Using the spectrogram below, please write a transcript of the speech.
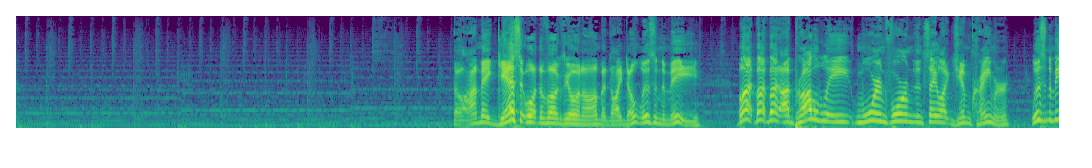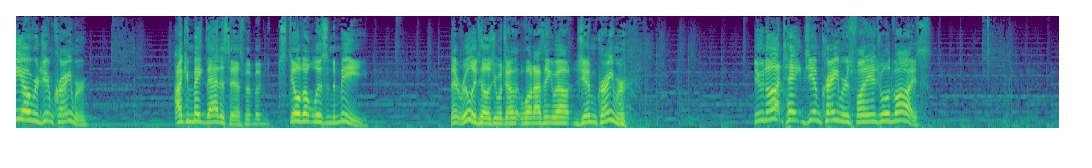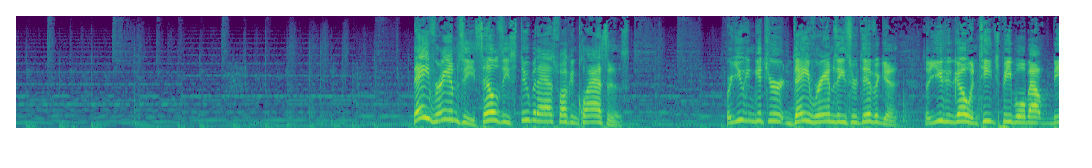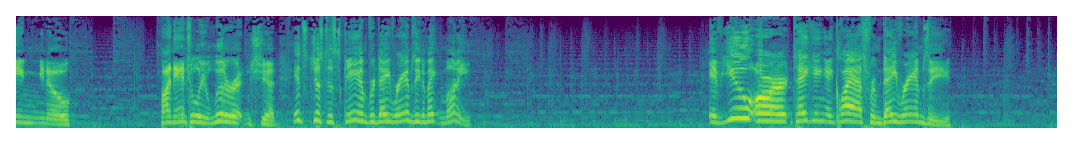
So I may guess at what the fuck's going on, but like, don't listen to me. But but but I'm probably more informed than say like Jim Cramer. Listen to me over Jim Cramer. I can make that assessment, but still don't listen to me. That really tells you what I, what I think about Jim Cramer. Do not take Jim Cramer's financial advice. Dave Ramsey sells these stupid ass fucking classes where you can get your Dave Ramsey certificate so you can go and teach people about being, you know, financially literate and shit. It's just a scam for Dave Ramsey to make money. If you are taking a class from Dave Ramsey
